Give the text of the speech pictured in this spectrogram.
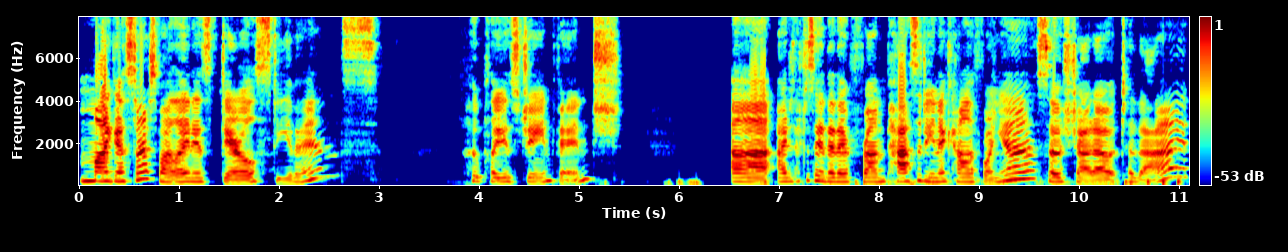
my guest star spotlight is Darryl Stephens, who plays jane finch uh, i just have to say that they're from pasadena california so shout out to that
